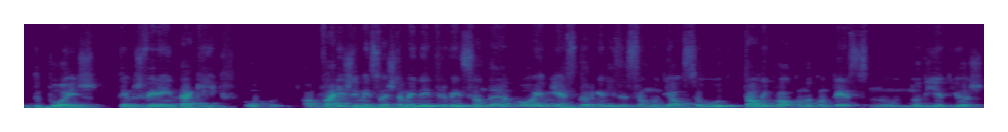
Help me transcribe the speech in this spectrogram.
depois, podemos ver ainda aqui várias dimensões também da intervenção da OMS, da Organização Mundial de Saúde, tal e qual como acontece no, no dia de hoje.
